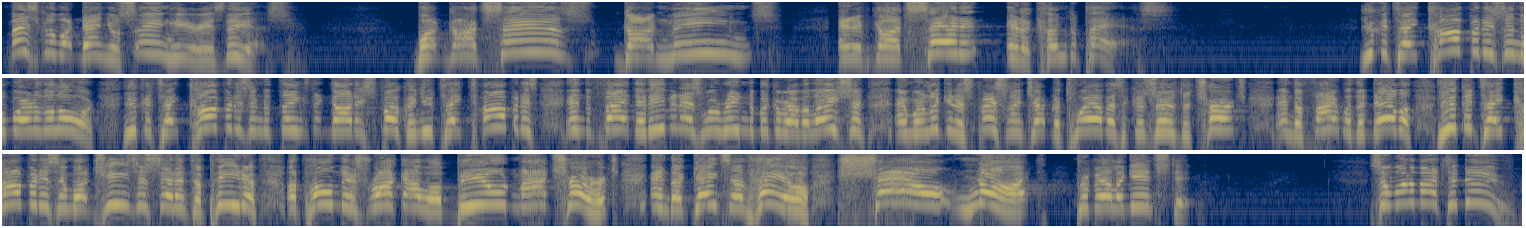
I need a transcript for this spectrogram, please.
Basically, what Daniel's saying here is this what God says, God means, and if God said it, it'll come to pass. You can take confidence in the word of the Lord. You can take confidence in the things that God has spoken. You take confidence in the fact that even as we're reading the book of Revelation and we're looking especially in chapter 12 as it concerns the church and the fight with the devil, you can take confidence in what Jesus said unto Peter, upon this rock I will build my church and the gates of hell shall not prevail against it. So what am I to do?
